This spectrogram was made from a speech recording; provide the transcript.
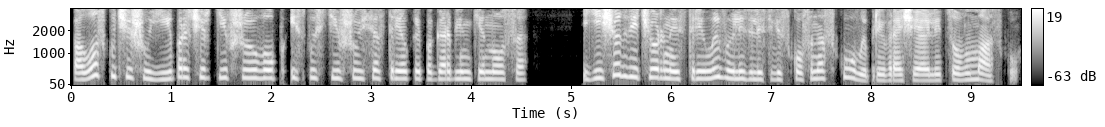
полоску чешуи, прочертившую лоб и спустившуюся стрелкой по горбинке носа. Еще две черные стрелы вылезли с висков на скулы, превращая лицо в маску.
